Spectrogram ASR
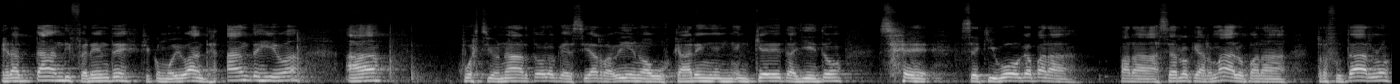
era tan diferente que como iba antes. Antes iba a cuestionar todo lo que decía el rabino, a buscar en, qué detallito se, se equivoca para, para hacerlo quedar mal o para refutarlo.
